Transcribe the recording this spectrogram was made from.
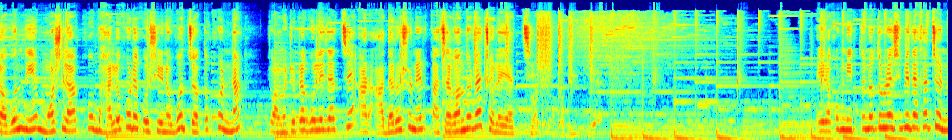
লবণ দিয়ে মশলা খুব ভালো করে কষিয়ে নেব যতক্ষণ না টমেটোটা গলে যাচ্ছে আর আদা রসুনের কাঁচা গন্ধটা চলে যাচ্ছে। এরকম নিত্য নতুন রেসিপি দেখার জন্য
